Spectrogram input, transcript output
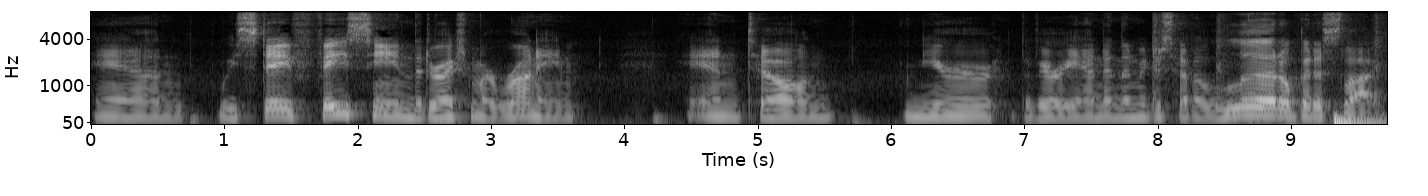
And we stay facing the direction we're running until near the very end. And then we just have a little bit of slide.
